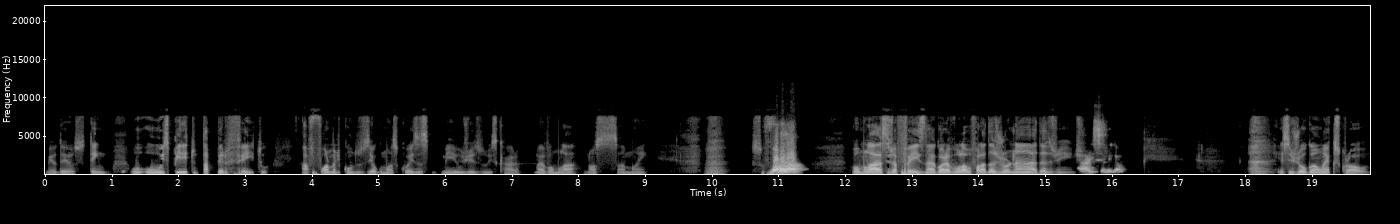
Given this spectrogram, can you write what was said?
Meu Deus, tem o, o espírito tá perfeito. A forma de conduzir algumas coisas, meu Jesus, cara. Mas vamos lá. Nossa, mãe. Sufoco. Bora lá. Vamos lá, você já fez, né? Agora eu vou lá, vou falar das jornadas, gente. Ah, isso é legal. Esse jogo é um X-Crawl,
